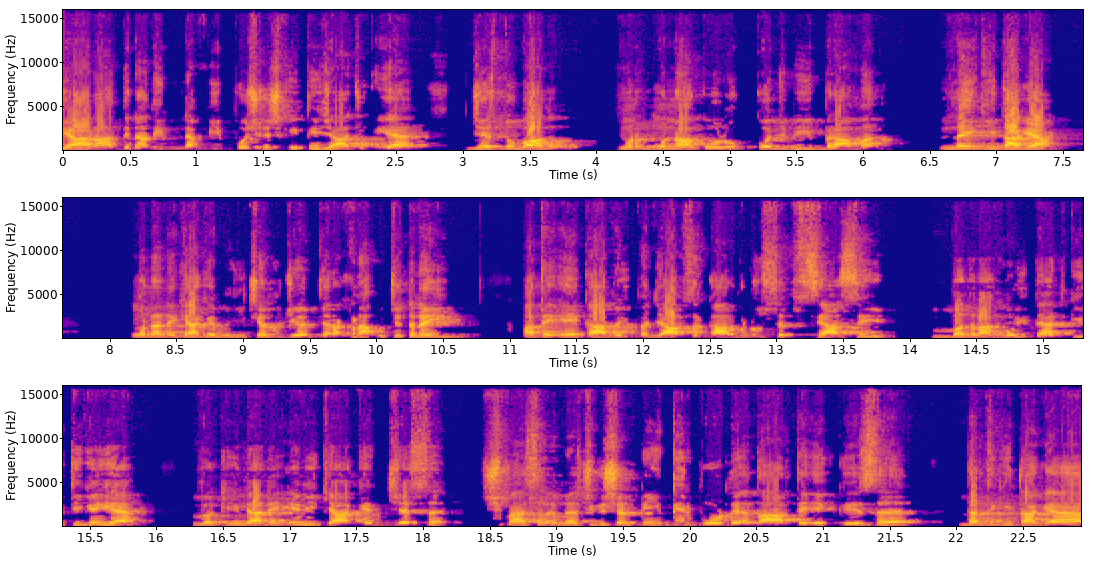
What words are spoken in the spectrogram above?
11 ਦਿਨਾਂ ਦੀ ਲੰਬੀ ਪੁੱਛਗਿੱਛ ਕੀਤੀ ਜਾ ਚੁੱਕੀ ਹੈ, ਜਿਸ ਤੋਂ ਬਾਅਦ ਹੁਣ ਉਹਨਾਂ ਕੋਲੋਂ ਕੁਝ ਵੀ ਬਰਾਮਦ ਨਹੀਂ ਕੀਤਾ ਗਿਆ। ਉਹਨਾਂ ਨੇ ਕਿਹਾ ਕਿ ਮਜੀਠੀਆ ਨੂੰ ਜੇਲ੍ਹ 'ਚ ਰੱਖਣਾ ਉਚਿਤ ਨਹੀਂ ਅਤੇ ਇਹ ਕਾਰਵਾਈ ਪੰਜਾਬ ਸਰਕਾਰ ਵੱਲੋਂ ਸਿਰਫ ਸਿਆਸੀ ਬਦਲਾਖੋਰੀ ਤਹਿਤ ਕੀਤੀ ਗਈ ਹੈ। ਵਕੀਲਾਂ ਨੇ ਇਹ ਵੀ ਕਿਹਾ ਕਿ ਜਿਸ ਸਪੈਸ਼ਲ ਇਨਵੈਸਟੀਗੇਸ਼ਨ ਟੀਮ ਦੀ ਰਿਪੋਰਟ ਦੇ ਆਧਾਰ ਤੇ ਇਹ ਕੇਸ ਦਰਜ ਕੀਤਾ ਗਿਆ ਹੈ,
